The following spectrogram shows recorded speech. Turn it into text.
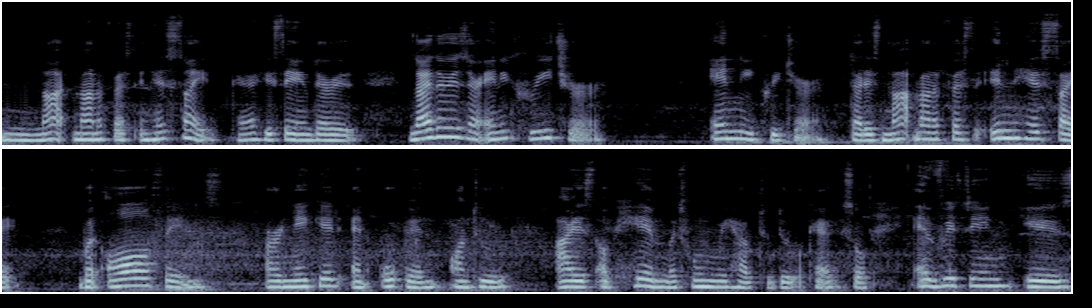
not manifest in his sight. Okay. He's saying there is neither is there any creature, any creature that is not manifested in his sight, but all things are naked and open unto eyes of him with whom we have to do okay? So everything is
